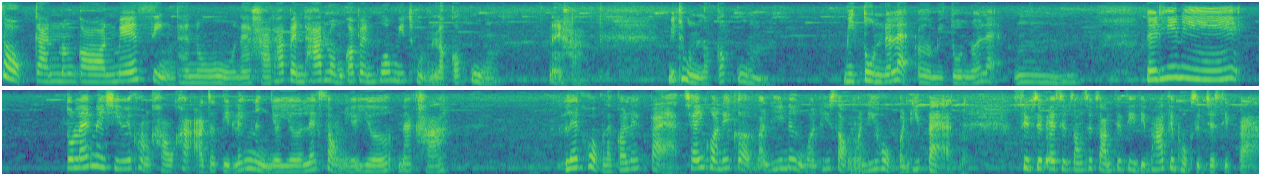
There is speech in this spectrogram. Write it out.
ษภกันมังกรเมษสิงห์ธนูนะคะ ถ้าเป็นธาตุลมก็เป็นพวกมิถุนแล้วก็กลุ่มนะคะ มิถุนแล้วก็กลุ่ม มีตุลด้วยแหละ เออ มีตุลด้วยแหละ อืม ในที่นี้ ตัวเลขในชีวิตของเขาค่ะ อาจจะติดเลขหนึ่งเยอะๆ เลขสองเยอะๆ นะคะ เลขหกแล้วก็เลขแปดเช่นคนที่เกิดวันที่หนึ่งวันที่สองวันที่หกวันที่แปดสิบสิบเอ็ดสิบสองสิบสามสิบสี่สิบห้าสิบหกสิบเจ็ดสิบแปด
